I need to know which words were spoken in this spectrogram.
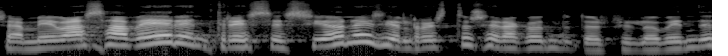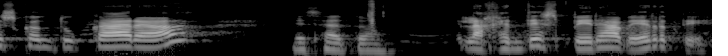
O sea, me vas a ver en tres sesiones y el resto será con tutores. Si lo vendes con tu cara, Exacto. la gente espera verte.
